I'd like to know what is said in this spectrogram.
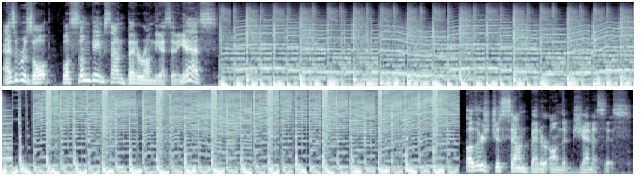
As a result, while some games sound better on the SNES, others just sound better on the Genesis.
